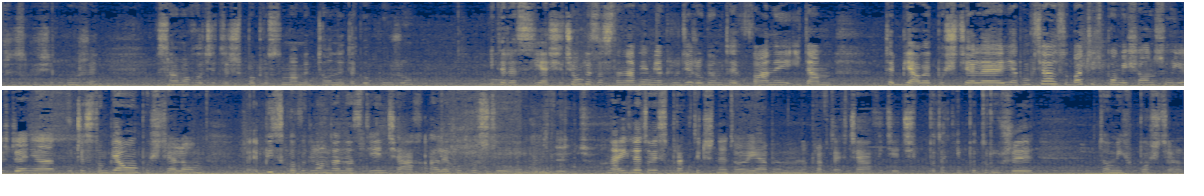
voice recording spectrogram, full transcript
Wszystko się kurzy. W samochodzie też po prostu mamy tony tego kurzu. I teraz ja się ciągle zastanawiam, jak ludzie robią te wany i tam te białe pościele. Ja bym chciała zobaczyć po miesiącu jeżdżenia kurczę, z tą białą pościelą. To epicko wygląda na zdjęciach, ale po prostu na ile to jest praktyczne, to ja bym naprawdę chciała widzieć po takiej podróży tą ich pościel.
